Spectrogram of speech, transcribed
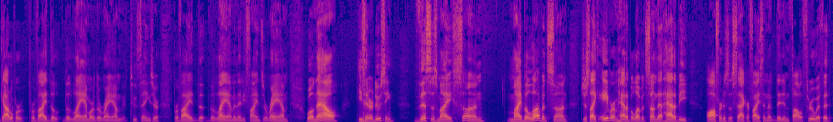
God will pro- provide the, the lamb or the ram, two things are provide the, the lamb, and then he finds a ram. Well, now he's introducing, this is my son, my beloved son, just like Abram had a beloved son that had to be offered as a sacrifice and they didn't follow through with it.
